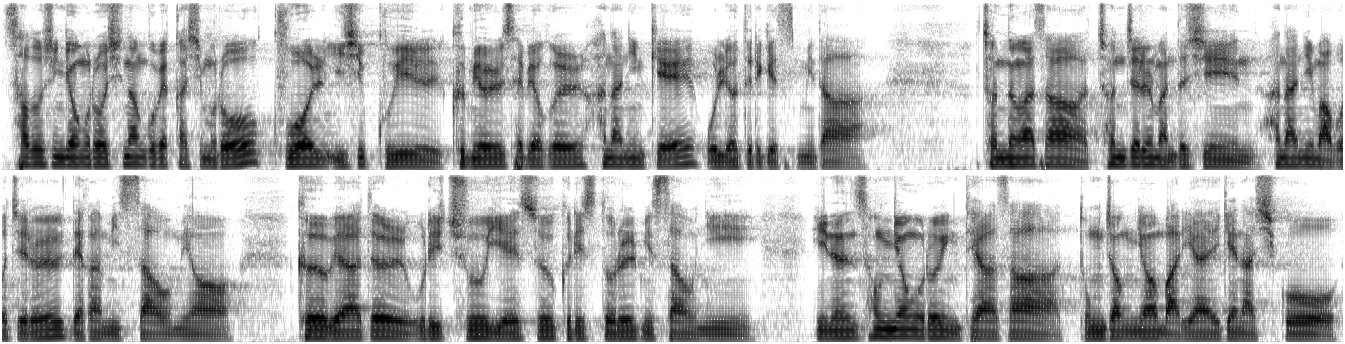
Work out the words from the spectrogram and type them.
사도신경으로 신앙 고백하심으로 9월 29일 금요일 새벽을 하나님께 올려드리겠습니다. 전능하사 천재를 만드신 하나님 아버지를 내가 믿사오며 그 외아들 우리 주 예수 그리스도를 믿사오니 이는 성령으로 잉태하사 동정녀 마리아에게 나시고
